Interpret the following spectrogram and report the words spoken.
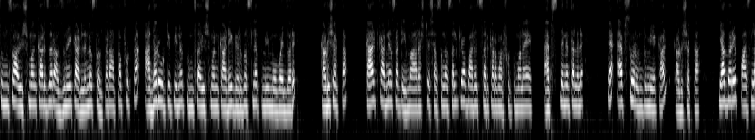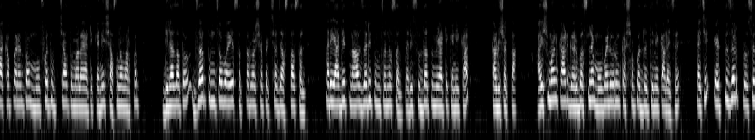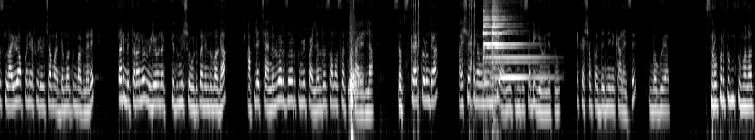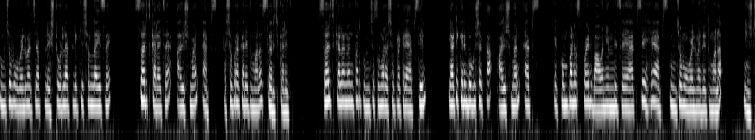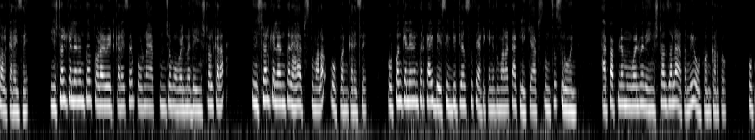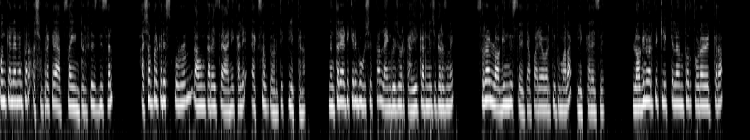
तुमचं आयुष्यमान कार्ड जर अजूनही काढलं नसेल तर आता फक्त आधार ओ टी पीनं तुमचं आयुष्यमान कार्ड हे घरबसल्या तुम्ही मोबाईलद्वारे काढू शकता. कार्ड काढण्यासाठी महाराष्ट्र शासन असेल किंवा भारत सरकारमार्फत तुम्हाला एक ॲप्स देण्यात आलेलं आहे. त्या ॲप्सवरून तुम्ही हे कार्ड काढू शकता. याद्वारे पाच लाखापर्यंत मोफत उपचार तुम्हाला या ठिकाणी शासनामार्फत दिला जातो. जर तुमचं वय सत्तर वर्षापेक्षा जास्त असेल तर यादीत नाव जरी तुमचं नसेल तरीसुद्धा तुम्ही या ठिकाणी कार्ड काढू शकता. आयुष्यमान कार्ड घरबसल्या मोबाईलवरून कशा पद्धतीने काढायचं आहे? याची A to Z process live आपण या व्हिडिओच्या माध्यमातून बघणार आहे. तर मित्रांनो व्हिडिओ नक्की तुम्ही शेवटपर्यंत बघा. आपल्या चॅनलवर जर तुम्ही पहिल्यांदाच आला असाल तर चॅनलला सबस्क्राईब करून द्या असेच नवनवीन व्हिडिओ आम्ही तुमच्यासाठी घेऊन येतो. हे कशा पद्धतीने काढायचे बघूयात. सर्वप्रथम तुम्हाला तुमच्या मोबाईलवरच्या प्ले स्टोअरला ॲप्लिकेशनला यायचं आहे सर्च करायचं आहे आयुष्मान ॲप्स अशा प्रकारे तुम्हाला सर्च करायचं. सर्च केल्यानंतर तुमच्यासमोर अशा प्रकारे ॲप्स येईल. या ठिकाणी बघू शकता आयुष्मान ॲप्स एकोणपन्नास पॉईंट बावन्न एम बीचं हे ॲप्स आहे. हे ॲप्स तुमच्या मोबाईलमध्ये तुम्हाला इन्स्टॉल करायचं. आहे इन्स्टॉल केल्यानंतर थोडा वेट करायचं. आहे पूर्ण ॲप तुमच्या मोबाईलमध्ये इन्स्टॉल करा. इन्स्टॉल केल्यानंतर हे ॲप्स तुम्हाला ओपन करायचं. आहे ओपन केल्यानंतर काही बेसिक डिटेल्स या ठिकाणी तुम्हाला टाकले की ॲप्स तुमचं सुरू होईल. ॲप आपल्या मोबाईलमध्ये इन्स्टॉल झाला आता मी ओपन करतो. ओपन केल्यानंतर अशा प्रकारे ॲपचा इंटरफेस दिसेल. अशा प्रकारे स्क्रोल डाऊन करायचं आहे आणि खाली ॲक्सेप्टवरती क्लिक करा. नंतर या ठिकाणी बघू शकता लँग्वेजवर काही करण्याची गरज नाही. सरळ लॉग इन दिसतंय. त्या पर्यावरती तुम्हाला क्लिक करायचं आहे लॉग इनवरती क्लिक केल्यानंतर थोडा वेट करा.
